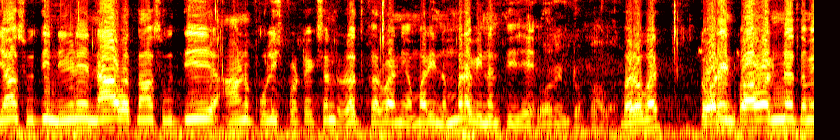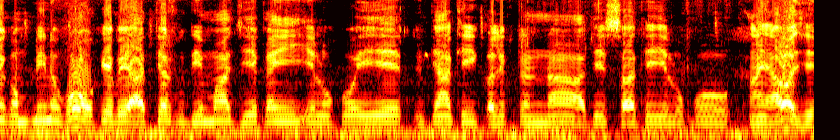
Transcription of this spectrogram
જ્યાં સુધી નિર્ણય ના આવે ત્યાં સુધી આણ પોલીસ પ્રોટેક્શન રદ કરવાની અમારી નમ્ર વિનંતી છે. બરોબર? ટોરેન્ટ પાવરને તમે કંપનીને કહો કે ભાઈ અત્યાર સુધીમાં જે કંઈ એ લોકો એ ત્યાંથી કલેક્ટરના આદેશ સાથે એ લોકો અહીં આવે છે.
